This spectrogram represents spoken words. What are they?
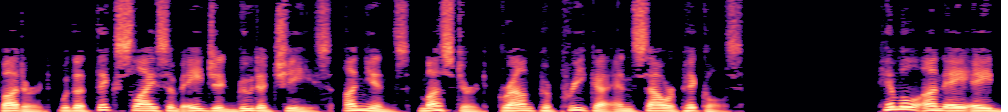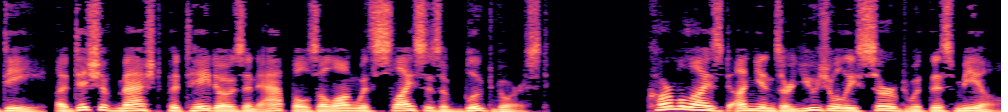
buttered, with a thick slice of aged Gouda cheese, onions, mustard, ground paprika and sour pickles. Himmel und Aad, a dish of mashed potatoes and apples along with slices of blutwurst. Caramelized onions are usually served with this meal.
